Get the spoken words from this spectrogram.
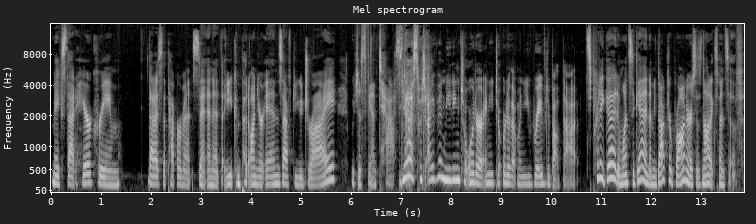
makes that hair cream that has the peppermint scent in it that you can put on your ends after you dry, which is fantastic. Yes, which I've been meaning to order. I need to order that one. you raved about that. It's pretty good. And once again, I mean, Dr. Bronner's is not expensive.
